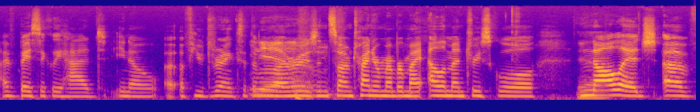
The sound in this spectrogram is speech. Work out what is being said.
I've basically had you know a, a few drinks at the Yeah. Moulin Rouge, and so I'm trying to remember my elementary school Yeah. knowledge of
